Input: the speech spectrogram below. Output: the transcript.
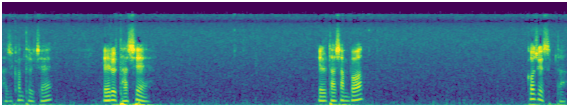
다시 컨트롤 Z 얘를 다시 얘를 다시 한번 꺼주겠습니다.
